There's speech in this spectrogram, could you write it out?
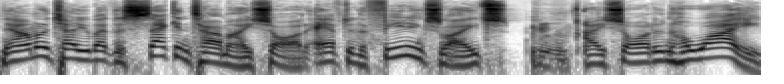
Now I'm going to tell you about the second time I saw it. After the Phoenix lights, I saw it in Hawaii.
